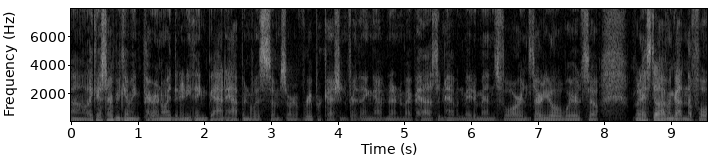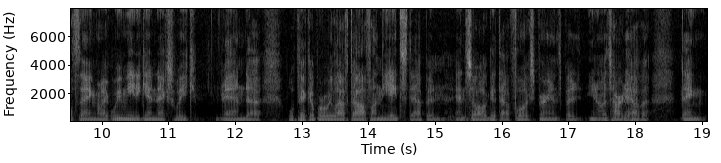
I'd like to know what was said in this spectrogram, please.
Uh, like I started becoming paranoid that anything bad happened was some sort of repercussion for a thing I've done in my past and haven't made amends for, and started to get a little weird. So, but I still haven't gotten the full thing. Like we meet again next week, and uh, we'll pick up where we left off on the eighth step, and and so I'll get that full experience. But you know, it's hard to have a thing.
